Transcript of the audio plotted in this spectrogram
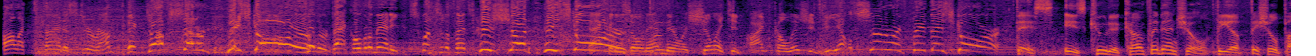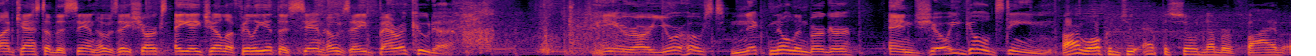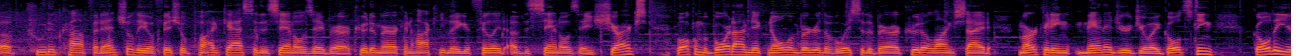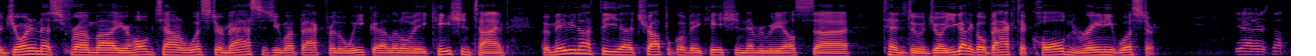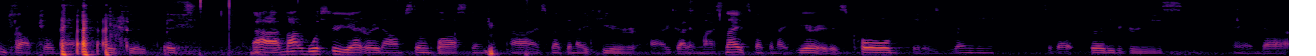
Pollock trying to steer around, picked up, centered, he scores! Feather back over to Manny, splits the defense, his shot, he scores! Back at his own end there was Shillington, on collision, VL centering feed, they score! This is CUDA Confidential, the official podcast of the San Jose Sharks AHL affiliate, the San Jose Barracuda. Here are your hosts, Nick Nollenberger and Joey Goldstein. All right, welcome to episode number five of CUDA Confidential, the official podcast of the San Jose Barracuda, American Hockey League affiliate of the San Jose Sharks. Welcome aboard. I'm Nick Nollenberger, the voice of the Barracuda, alongside marketing manager Joey Goldstein. Goldie, you're joining us from uh, your hometown, Worcester, Mass, as you went back for the week, a little vacation time, but maybe not the uh, tropical vacation everybody else uh, tends to enjoy. You got to go back to cold and rainy Worcester. Yeah, there's nothing tropical about it. It's, it's, uh, I'm not in Worcester yet. Right now, I'm still in Boston. Uh, I spent the night here. I got in last night. Spent the night here. It is cold. It is rainy. It's about 30 degrees, and uh,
